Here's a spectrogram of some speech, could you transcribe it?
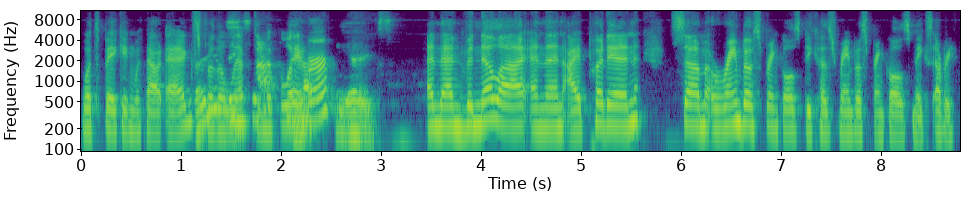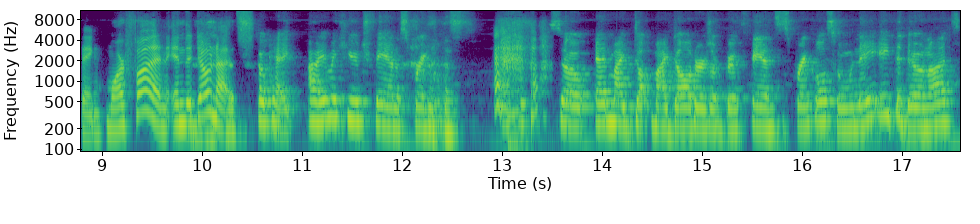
what's baking without eggs for the lift and the flavor The eggs. and then vanilla and then i put in some rainbow sprinkles because rainbow sprinkles makes everything more fun in the donuts Okay, I am a huge fan of sprinkles. so, and my da- my daughters are both fans of sprinkles. So when they ate the donuts,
